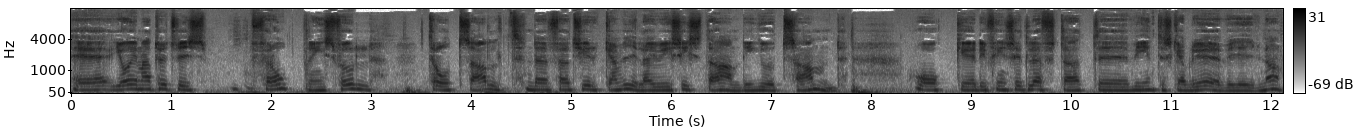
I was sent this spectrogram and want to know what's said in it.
Eh, jag är naturligtvis förhoppningsfull trots allt därför att kyrkan vilar ju i sista hand i Guds hand. Och eh, det finns ett löfte att eh, vi inte ska bli övergivna.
